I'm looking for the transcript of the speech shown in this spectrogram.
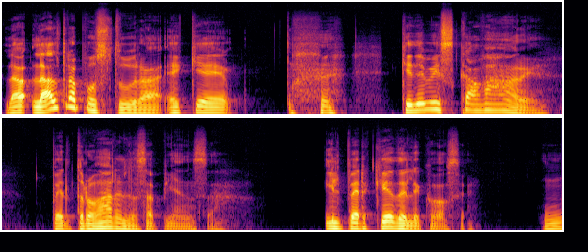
La, l'altra postura è che, che devi scavare per trovare la sapienza, il perché delle cose. Hm?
